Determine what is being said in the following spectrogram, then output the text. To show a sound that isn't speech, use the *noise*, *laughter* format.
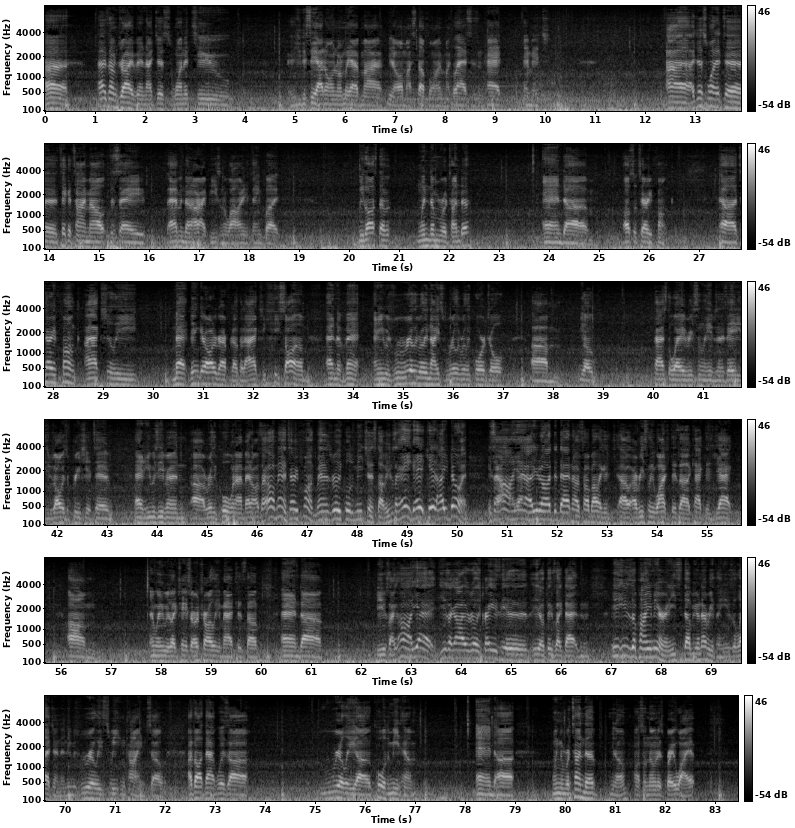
Uh, as I'm driving, I just wanted to, as you can see, I don't normally have my, you know, all my stuff on, my glasses and hat image. Uh, I just wanted to take a time out to say, I haven't done RIPs in a while or anything, but we lost a Wyndham Rotunda and um, also Terry Funk. Uh, Terry Funk, I actually met, didn't get an autograph or nothing. I actually *laughs* he saw him at an event, and he was really, really nice, really, really cordial. Um, you know, passed away recently. He was in his 80s. He was always appreciative. And he was even uh, really cool when I met him. I was like, "Oh man, Terry Funk, man, it's really cool to meet you and stuff." He was like, "Hey, hey, kid, how you doing?" He's like, "Oh yeah, you know, I did that." And I was talking about like, uh, I recently watched his uh, Cactus Jack um, and when he was like Chainsaw Charlie match and stuff, and uh, he was like, "Oh yeah," he was like, "Oh, it was really crazy," uh, you know, things like that, and he, he's a pioneer in ECW and everything. He's a legend, and he was really sweet and kind. So I thought that was uh, really uh, cool to meet him, and uh, Wyndham Rotunda, you know, also known as Bray Wyatt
